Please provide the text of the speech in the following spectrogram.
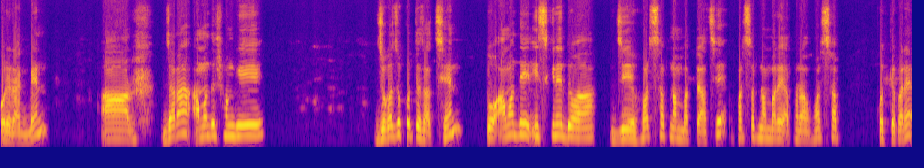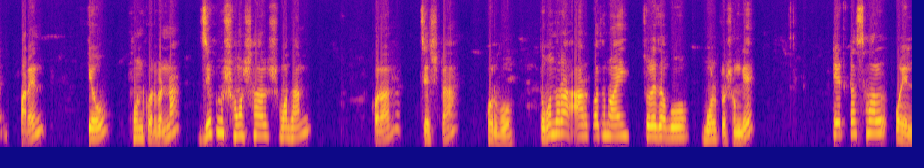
করে রাখবেন। আর যারা আমাদের সঙ্গে যোগাযোগ করতে চাচ্ছেন, তো আমাদের স্ক্রিনে দেওয়া যে হোয়াটসঅ্যাপ নাম্বারটা আছে হোয়াটসঅ্যাপ নাম্বারে আপনারা হোয়াটসঅ্যাপ করতে পারে, পারেন, কেউ ফোন করবেন না। যে কোনো সমস্যার সমাধান করার চেষ্টা করব। তো বন্ধুরা, আর কথা নয়, চলে যাব মূল প্রসঙ্গে। টেট্রাসল ওয়েল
